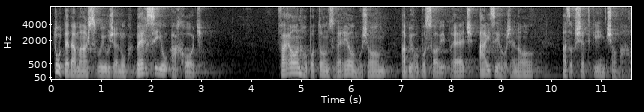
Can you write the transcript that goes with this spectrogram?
Tu teda máš svoju ženu, ber si ju a choď. Faraón ho potom zveril mužom, aby ho poslali preč aj s jeho ženou a so všetkým, čo mal.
